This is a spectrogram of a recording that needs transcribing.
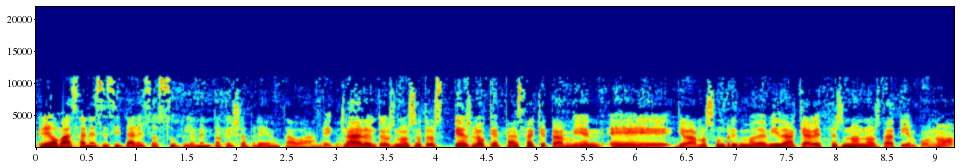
Eh, no vas a necesitar esos suplementos que yo preguntaba Eh, antes. claro, entonces nosotros, ¿qué es lo que pasa? Que también eh, llevamos un ritmo de vida que a veces no nos da tiempo, ¿no? A,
